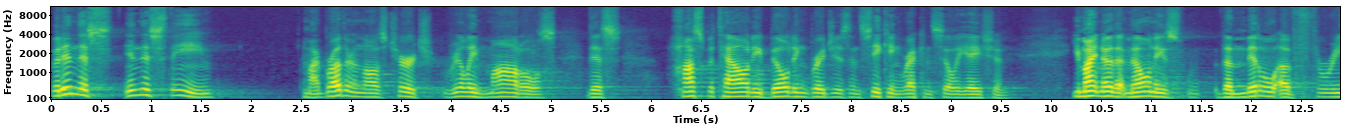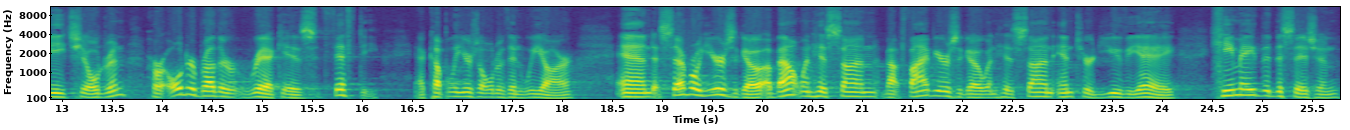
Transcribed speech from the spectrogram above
But in this, in this theme, my brother in law's church really models this hospitality, building bridges, and seeking reconciliation. You might know that Melanie's the middle of three children. Her older brother, Rick, is 50, a couple of years older than we are. And several years ago, about when his son, about five years ago, when his son entered UVA, he made the decision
